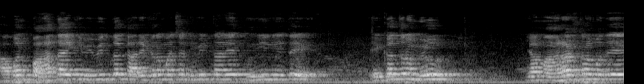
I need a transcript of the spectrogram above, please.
आपण पाहताय की विविध कार्यक्रमाच्या निमित्ताने तिन्ही नेते एकत्र मिळून या महाराष्ट्रामध्ये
